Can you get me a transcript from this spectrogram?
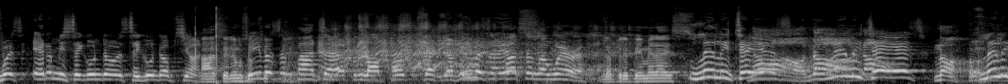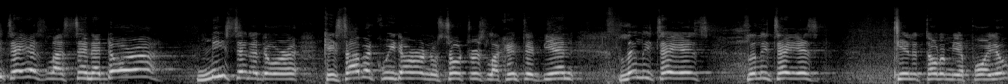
Pues era mi segundo, segunda opción. Ah, tenemos Viva opción. Zapata, la, perfecta. la Viva primera Zapata, es? la güera. La pri- primera es... Lili Tellez. No, no, Lili no. Tellez. No. Lili Tellez, la senadora, mi senadora, que sabe cuidar a nosotros, la gente bien. Lili Tellez, Lili Tellez tiene todo mi apoyo.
